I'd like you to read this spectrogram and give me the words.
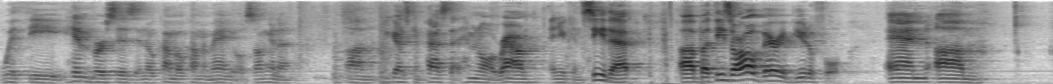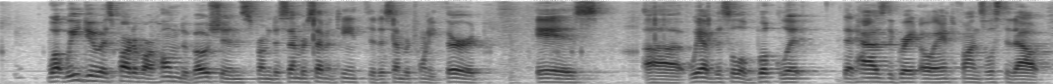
with the hymn verses in O Come, O Come Emmanuel. So I'm going to, um, you guys can pass that hymnal around and you can see that. Uh, but these are all very beautiful. And um, what we do as part of our home devotions from December 17th to December 23rd is uh, we have this little booklet that has the great O antiphons listed out,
